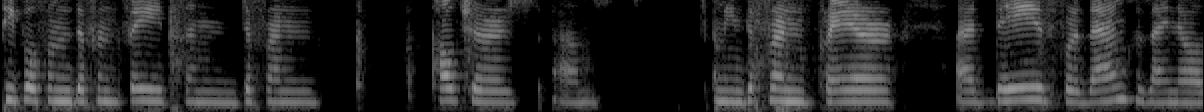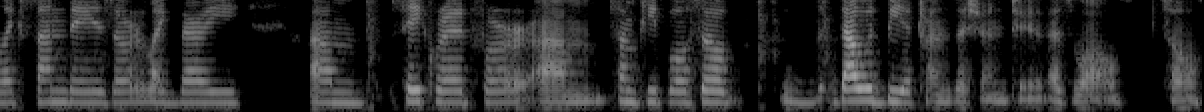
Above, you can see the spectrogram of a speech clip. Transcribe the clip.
people from different faiths and different cultures. Um, I mean, different prayer uh, days for them because I know like Sundays are like very um, sacred for um, some people. So th- that would be a transition too as well. So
